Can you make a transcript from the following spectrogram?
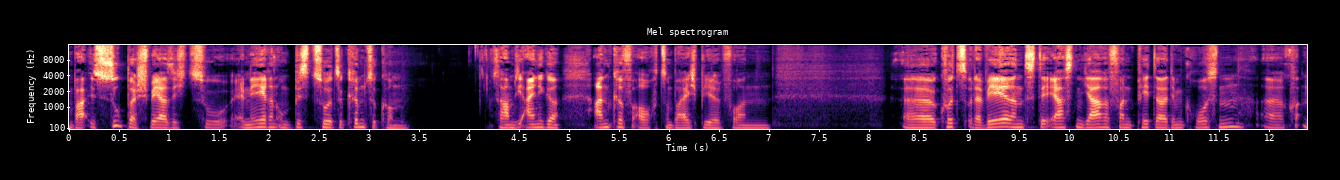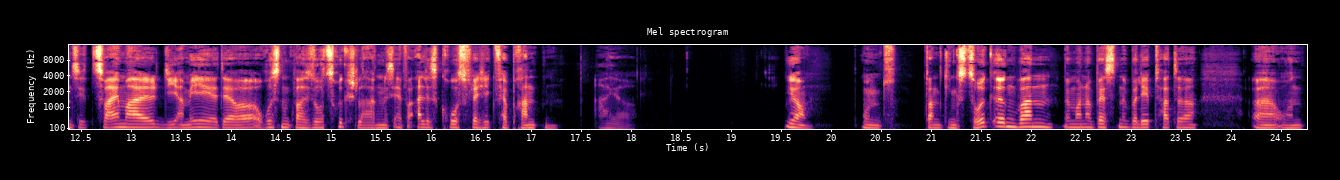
war es super schwer, sich zu ernähren, um bis zur, zur Krim zu kommen. So haben sie einige Angriffe auch zum Beispiel von äh, kurz oder während der ersten Jahre von Peter dem Großen äh, konnten sie zweimal die Armee der Russen quasi so zurückschlagen, dass sie einfach alles großflächig verbrannten. Ah ja. Ja, und dann ging es zurück irgendwann, wenn man am besten überlebt hatte. Äh, und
